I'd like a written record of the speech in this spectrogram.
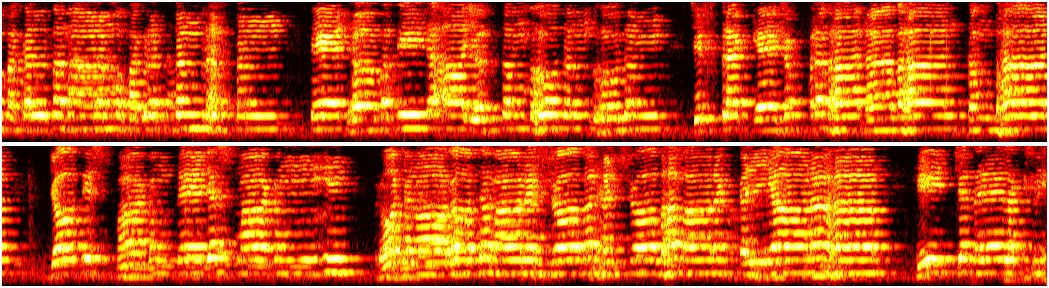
ఉపకల్పమానం ఉపకృతం భ్రష్టం తేజోపసీద ఆయుస్తం భూతం భూతం. చిత్రకేశ ప్రభానాభాన్ సంభాన్. ज्योतिष्माकं तेजस्माकं रोचनो रोचमानः शोभनः शोभमानः कल्याणः हीच्यते लक्ष्मी।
